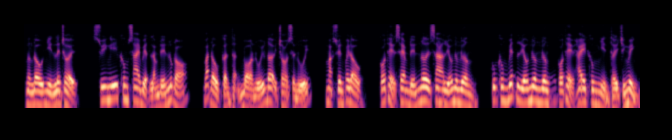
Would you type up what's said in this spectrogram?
Ngầm đầu nhìn lên trời, suy nghĩ không sai biệt lắm đến lúc đó, bắt đầu cẩn thận bò núi đợi cho sườn núi mặc xuyên quay đầu, có thể xem đến nơi xa liễu nương nương, cũng không biết liễu nương nương có thể hay không nhìn thấy chính mình.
